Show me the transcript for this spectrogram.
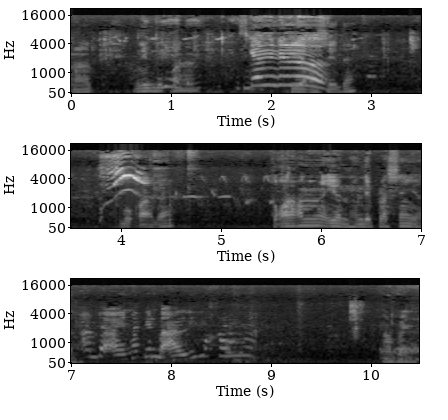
mat ini buka dah. Jangan dulu. iya kasih dah buka dah. Tukar kan yun hindi plusnya yun? Ada ay napin ba ali makanya. apa ya?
